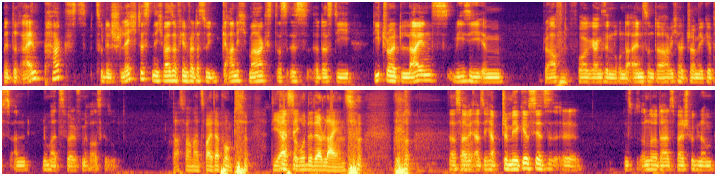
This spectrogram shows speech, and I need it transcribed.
mit reinpackst zu den schlechtesten. Ich weiß auf jeden Fall, dass du ihn gar nicht magst. Das ist, äh, dass die Detroit Lions, wie sie im Draft mhm. vorgegangen sind in Runde 1, und da habe ich halt Jamie Gibbs an Nummer 12 mir rausgesucht. Das war mein zweiter Punkt. Die erste Perfekt. Runde der Lions. das habe ich, also ich habe Jamie Gibbs jetzt äh, insbesondere da als Beispiel genommen,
